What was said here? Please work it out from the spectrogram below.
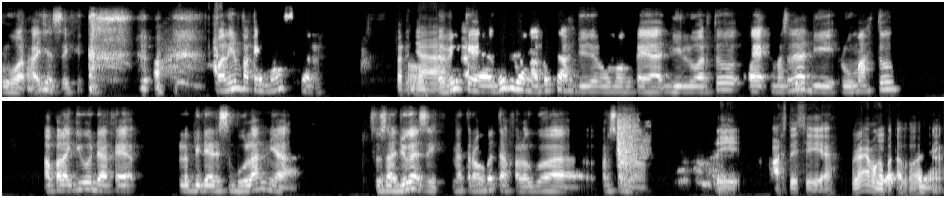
keluar aja sih. Paling pakai masker. Ternyata. Tapi kayak gue juga nggak betah jujur ngomong kayak di luar tuh, eh maksudnya di rumah tuh, apalagi udah kayak lebih dari sebulan ya susah juga sih, nggak terlalu betah kalau gue personal. Iya, pasti sih ya. Sebenarnya emang nggak Iya, betah banget iya. sih.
